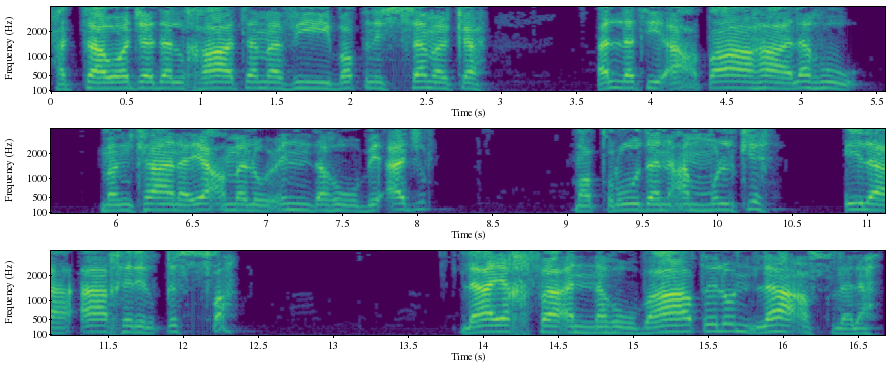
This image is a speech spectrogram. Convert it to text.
حتى وجد الخاتم في بطن السمكة التي أعطاها له من كان يعمل عنده بأجر مطرودا عن ملكه إلى آخر القصة لا يخفى أنه باطل لا أصل له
